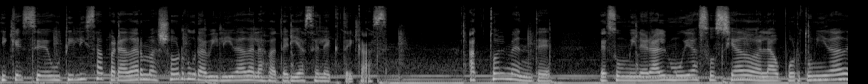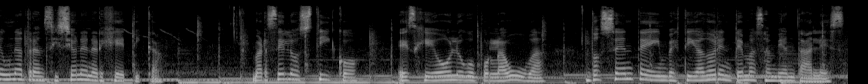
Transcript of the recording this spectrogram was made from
y que se utiliza para dar mayor durabilidad a las baterías eléctricas. Actualmente es un mineral muy asociado a la oportunidad de una transición energética. Marcelo Stico es geólogo por la UBA, docente e investigador en temas ambientales.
